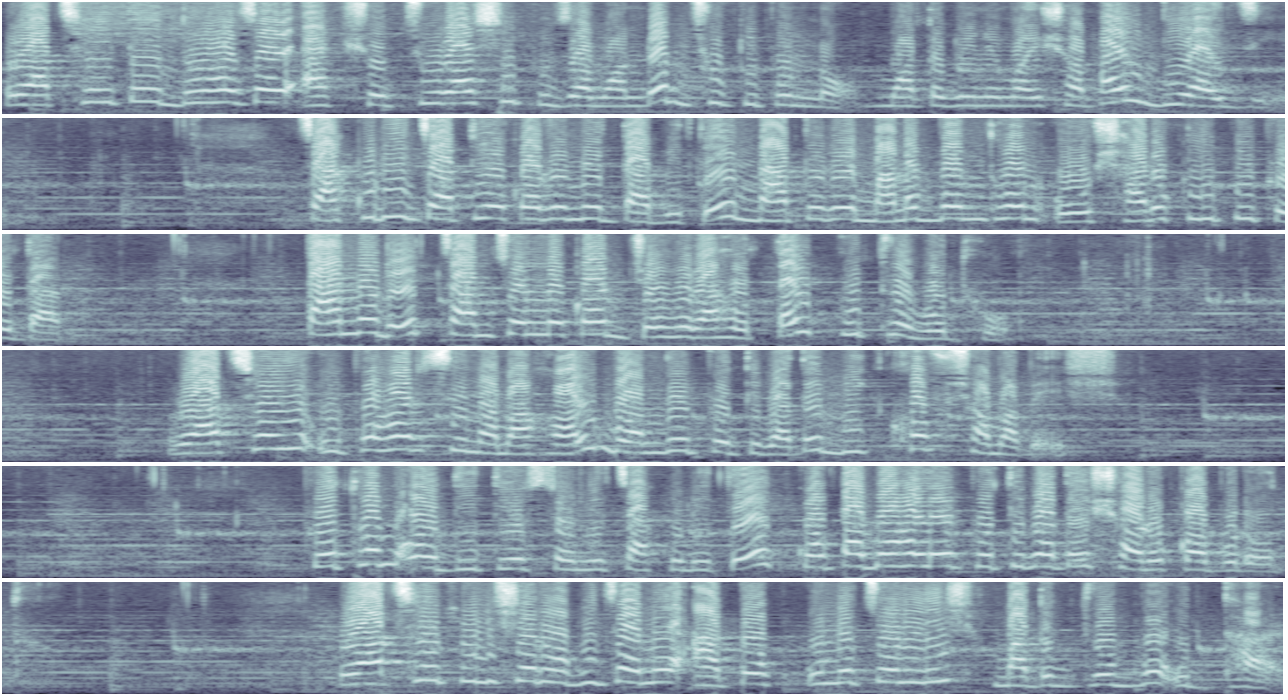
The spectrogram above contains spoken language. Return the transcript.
রাজশাহীতে দু হাজার একশো চুরাশি পূজা মণ্ডপ ঝুঁকিপূর্ণ, মতবিনিময় সভায় ডিআইজি। চাকুরি জাতীয়করণের দাবিতে নাটোরে মানববন্ধন ও স্মারকলিপি প্রদান। তানোরের চাঞ্চল্যকর জোহরা হত্যায় পুত্রবধূ। রাজশাহী উপহার সিনেমা হল বন্ধের প্রতিবাদে বিক্ষোভ সমাবেশ। প্রথম ও দ্বিতীয় শ্রেণির চাকুরিতে কোটা বহালের প্রতিবাদে সড়ক অবরোধ। রাজশাহী পুলিশের অভিযানে আটক উনচল্লিশ মাদকদ্রব্য উদ্ধার।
